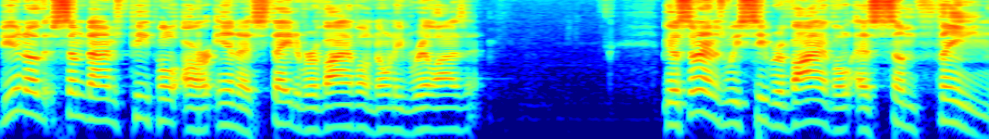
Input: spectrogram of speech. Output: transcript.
do you know that sometimes people are in a state of revival and don't even realize it? Because sometimes we see revival as something,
